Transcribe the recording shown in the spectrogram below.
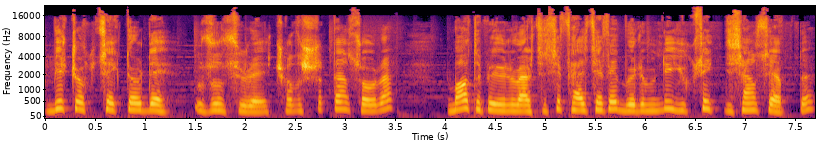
birçok sektörde uzun süre çalıştıktan sonra Maltepe Üniversitesi felsefe bölümünde yüksek lisans yaptı.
